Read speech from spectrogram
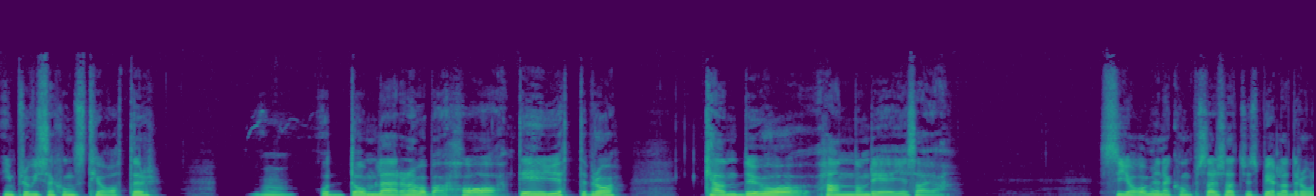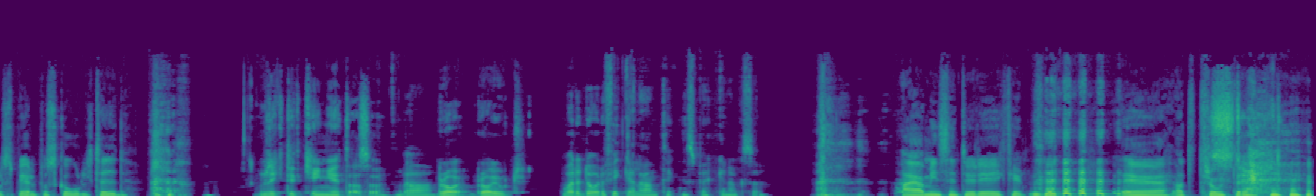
improvisationsteater. Mm. Och de lärarna var bara, ha, det är ju jättebra. Kan du ha hand om det, Jesaja? Så jag och mina kompisar satt ju och spelade rollspel på skoltid. Riktigt kingigt alltså. Ja. Bra, bra gjort. Var det då du fick alla anteckningsböckerna också? Nej, jag minns inte hur det gick till. eh, jag tror inte det.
